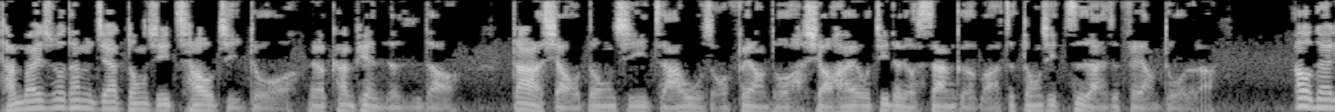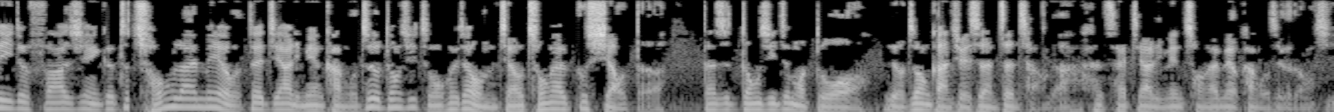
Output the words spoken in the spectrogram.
坦白说，他们家东西超级多，要看片子就知道，大小东西、杂物什么非常多。小孩我记得有三个吧，这东西自然是非常多的啦。奥黛丽就发现一个，她从来没有在家里面看过这个东西，怎么会在我们家？从来不晓得。但是东西这么多，有这种感觉是很正常的，在家里面从来没有看过这个东西。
